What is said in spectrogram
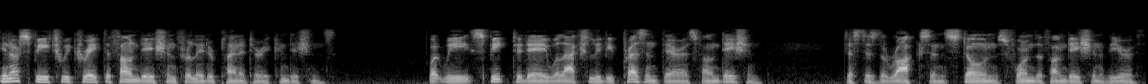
In our speech, we create the foundation for later planetary conditions. What we speak today will actually be present there as foundation, just as the rocks and stones form the foundation of the earth.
